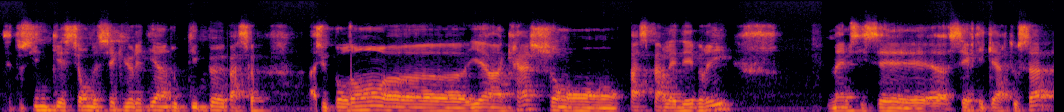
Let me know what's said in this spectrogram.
c'est aussi une question de sécurité un tout petit peu parce que, supposons, euh, il y a un crash, on passe par les débris, même si c'est safety car, tout ça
